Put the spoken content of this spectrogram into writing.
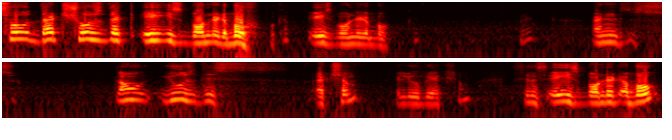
so that shows that a is bounded above okay? A is bounded above right? And now use this axiom LUB axiom. Since a is bounded above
